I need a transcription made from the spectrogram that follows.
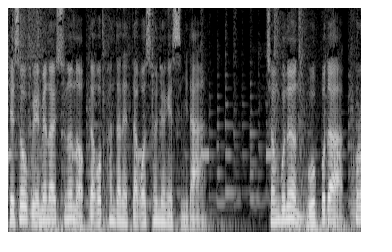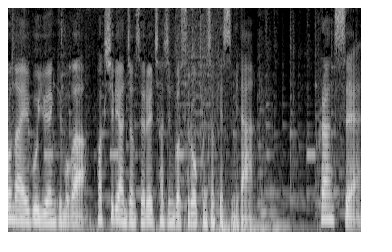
계속 외면할 수는 없다고 판단했다고 설명했습니다. 정부는 무엇보다 코로나19 유행 규모가 확실히 안정세를 찾은 것으로 분석했습니다. 프랑스,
